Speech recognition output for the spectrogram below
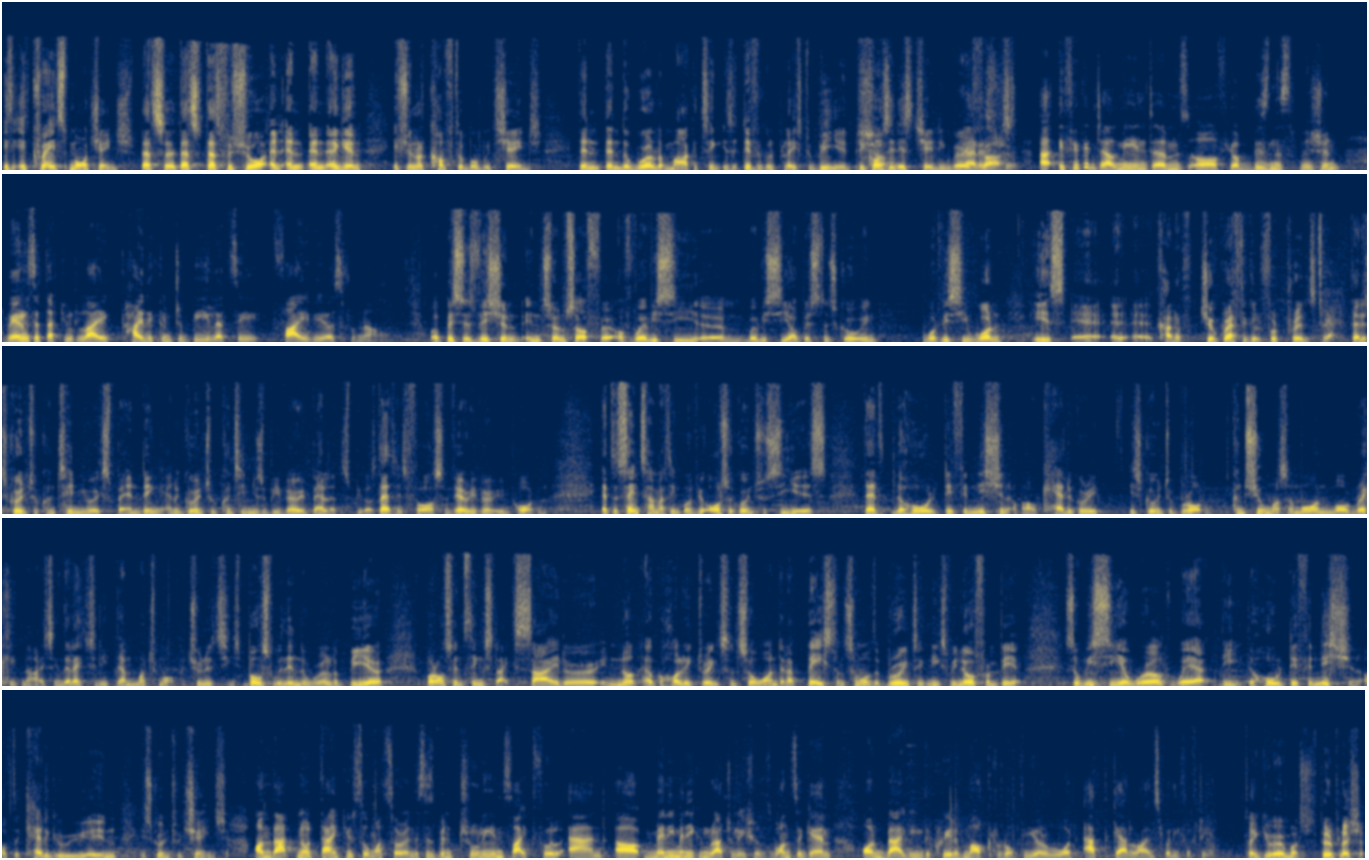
It, it creates more change. That's, uh, that's, that's for sure. And, and, and again, if you're not comfortable with change, then, then the world of marketing is a difficult place to be in because sure. it is changing very that fast. Uh, if you can tell me in terms of your business vision, Where is it that you'd like Heineken to be, let's say, five years from now? Well, business vision in terms of, uh, of where, we see, um, where we see our business going, what we see one is a, a, a kind of geographical footprint Yeah. that is going to continue expanding and going to continue to be very balanced because that is for us very, very important. At the same time, I think what we're also going to see is that the whole definition of our category is going to broaden. Consumers are more and more recognizing that actually there are much more opportunities, both within the world of beer, but also in things like cider, in non-alcoholic drinks and so on that are based on some of the brewing techniques we know from beer. So we see a world where the, the whole definition of the category we're in is going to change. On that note, thank you so much, sir. And this has been truly insightful. And uh, many, many congratulations once again on bagging the Creative Marketer of the Year award at the Cannes Lions 2015. Thank you very much. It's been a pleasure.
